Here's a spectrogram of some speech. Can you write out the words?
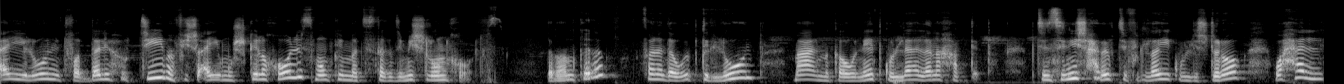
أي لون اتفضلي حطيه مفيش أي مشكلة خالص ممكن ما تستخدميش لون خالص. تمام كده؟ فأنا دوبت اللون مع المكونات كلها اللي أنا حطيتها. متنسينيش حبيبتي في اللايك والاشتراك وحل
